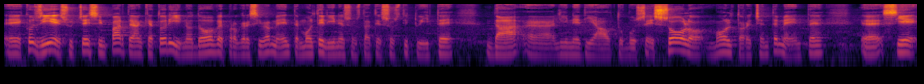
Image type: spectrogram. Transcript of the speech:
e così è successo in parte anche a Torino dove progressivamente molte linee sono state sostituite da eh, linee di autobus. E solo molto recentemente eh, si è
